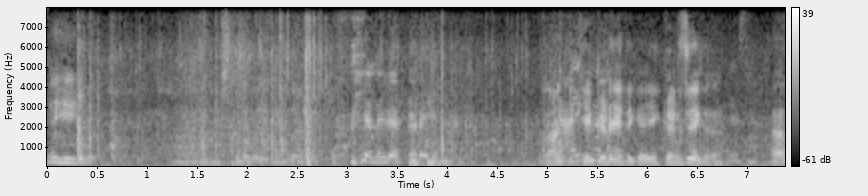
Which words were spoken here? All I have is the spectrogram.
हे ही. मस्त बघा एक नंबर रानटी खेकडे येते का? इकडचे का? हा?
